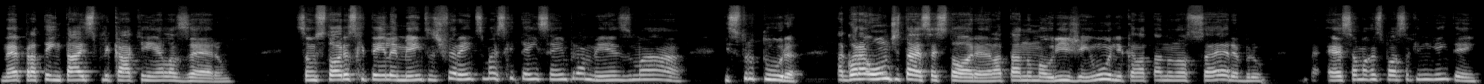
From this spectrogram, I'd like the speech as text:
né? Para tentar explicar quem elas eram. São histórias que têm elementos diferentes, mas que têm sempre a mesma estrutura. Agora, onde está essa história? Ela está numa origem única? Ela está no nosso cérebro? Essa é uma resposta que ninguém tem.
